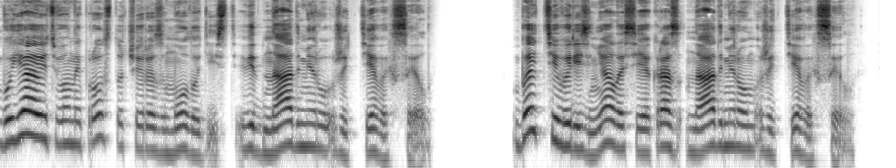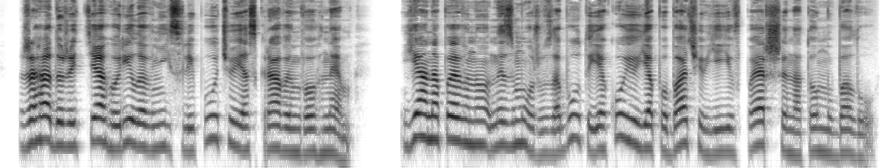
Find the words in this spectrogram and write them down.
Бояють вони просто через молодість від надміру життєвих сил. Бетті вирізнялася якраз надміром життєвих сил. Жага до життя горіла в ній сліпучо яскравим вогнем. Я, напевно, не зможу забути, якою я побачив її вперше на тому балу.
